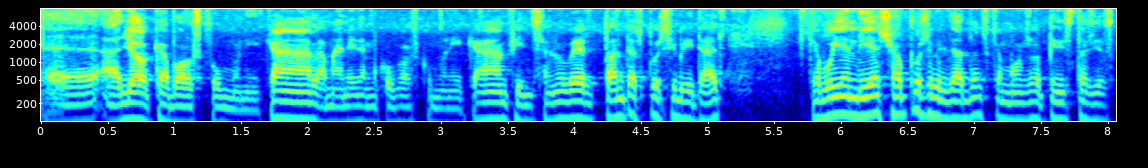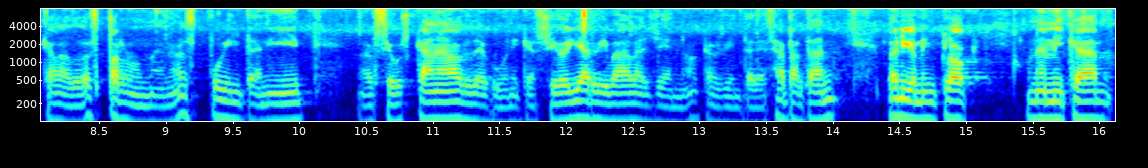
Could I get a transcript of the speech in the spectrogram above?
eh, allò que vols comunicar, la manera en què ho vols comunicar, en fi, s'han obert tantes possibilitats que avui en dia això ha possibilitat doncs, que molts alpinistes i escaladors, per almenys, puguin tenir els seus canals de comunicació i arribar a la gent no? que els interessa. Per tant, bueno, jo m'incloc una mica amb,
